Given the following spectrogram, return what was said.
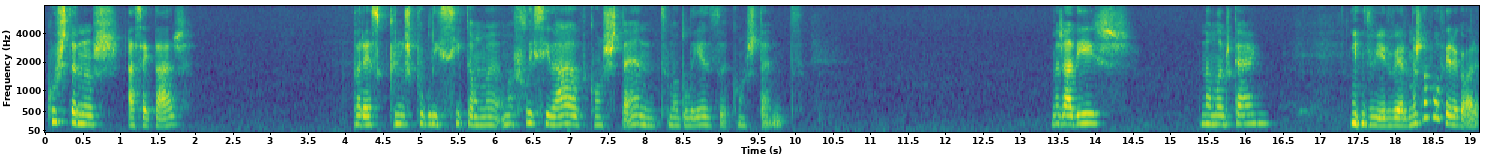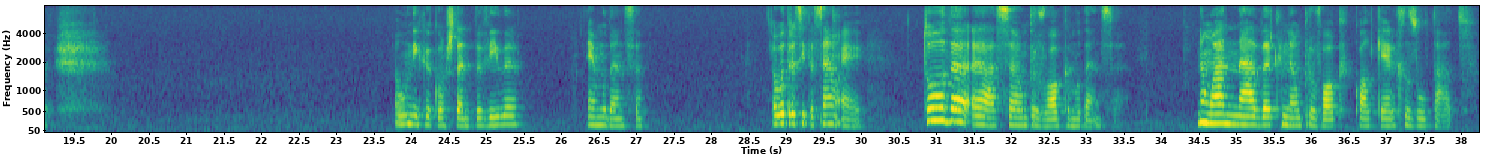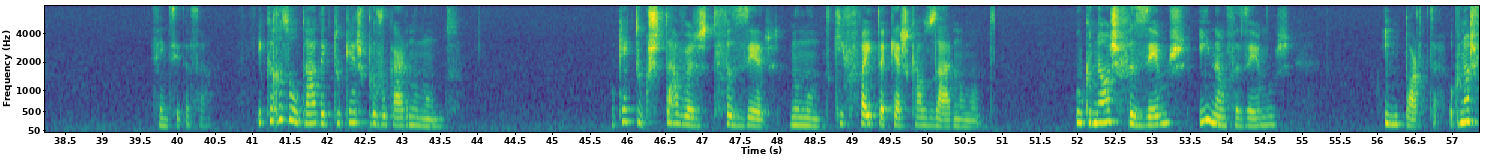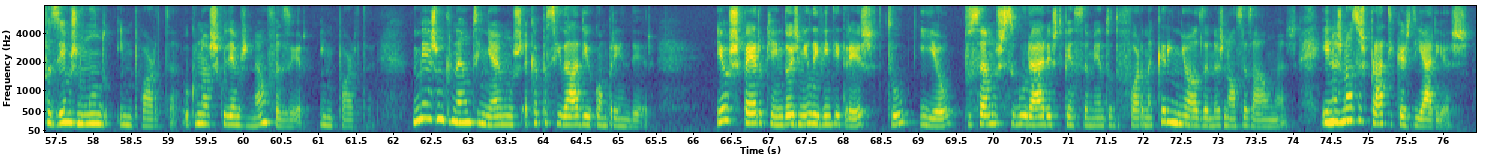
custa-nos aceitar. Parece que nos publicitam uma, uma felicidade constante, uma beleza constante. Mas já diz, não me lembro quem, e devia ir ver, mas não vou ver agora. A única constante da vida é a mudança. A outra citação é: Toda a ação provoca mudança. Não há nada que não provoque qualquer resultado. Fim de citação. E que resultado é que tu queres provocar no mundo? O que é que tu gostavas de fazer no mundo? Que efeito é que queres causar no mundo? O que nós fazemos e não fazemos importa. O que nós fazemos no mundo importa. O que nós escolhemos não fazer importa. Mesmo que não tenhamos a capacidade de o compreender. Eu espero que em 2023 tu e eu possamos segurar este pensamento de forma carinhosa nas nossas almas e nas nossas práticas diárias.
